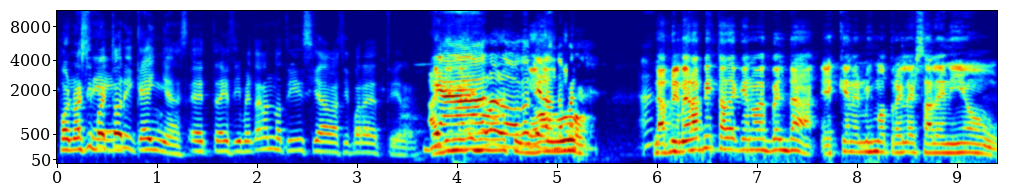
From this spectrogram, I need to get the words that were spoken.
por no decir Sí. puertorriqueñas, este, que se inventan las noticias así por el estilo. Alguien me dijo lo Ah. La primera pista de que no es verdad es que en el mismo trailer sale Neo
